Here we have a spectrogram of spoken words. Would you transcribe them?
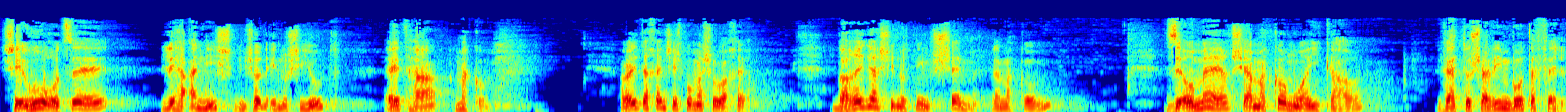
שהוא רוצה להעניש, בלשון אנושיות, את המקום. אבל ייתכן שיש פה משהו אחר. ברגע שנותנים שם למקום, זה אומר שהמקום הוא העיקר והתושבים בו טפל.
